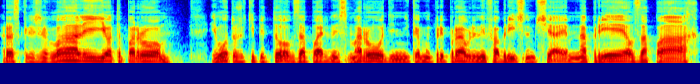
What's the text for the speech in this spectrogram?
раскрежевали ее топором, и вот уже кипяток, запаренный смородинником и приправленный фабричным чаем, напрел, запах.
